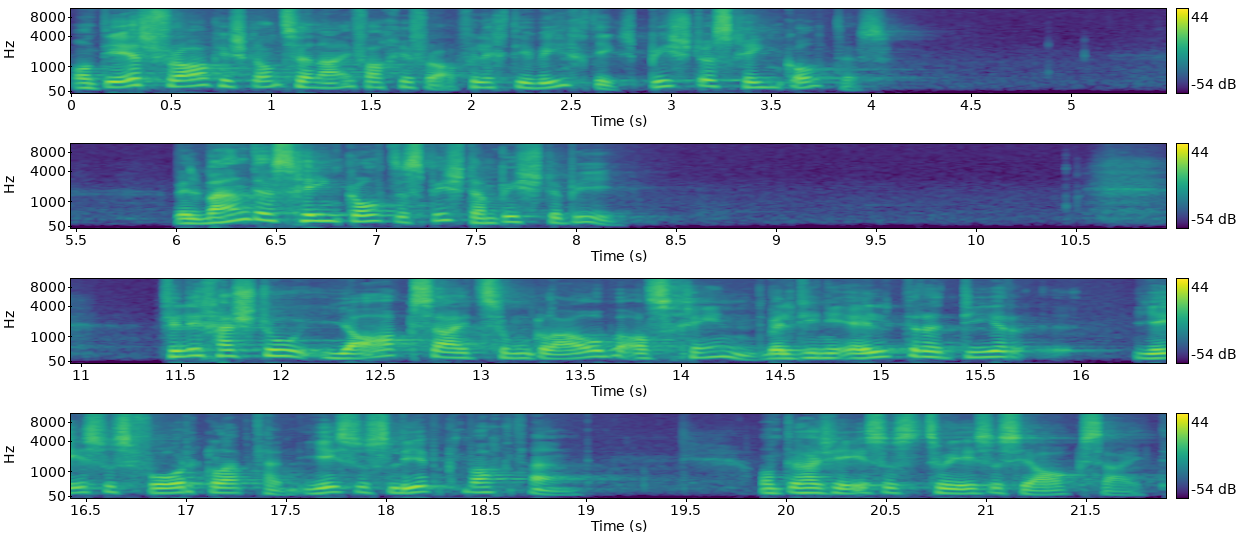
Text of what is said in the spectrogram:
Und die erste Frage ist ganz eine einfache Frage, vielleicht die wichtigste. Bist du ein Kind Gottes? Weil wenn du ein Kind Gottes bist, dann bist du dabei. Vielleicht hast du Ja gesagt zum Glauben als Kind, weil deine Eltern dir Jesus vorgelebt haben, Jesus lieb gemacht haben. Und du hast Jesus, zu Jesus Ja gesagt.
